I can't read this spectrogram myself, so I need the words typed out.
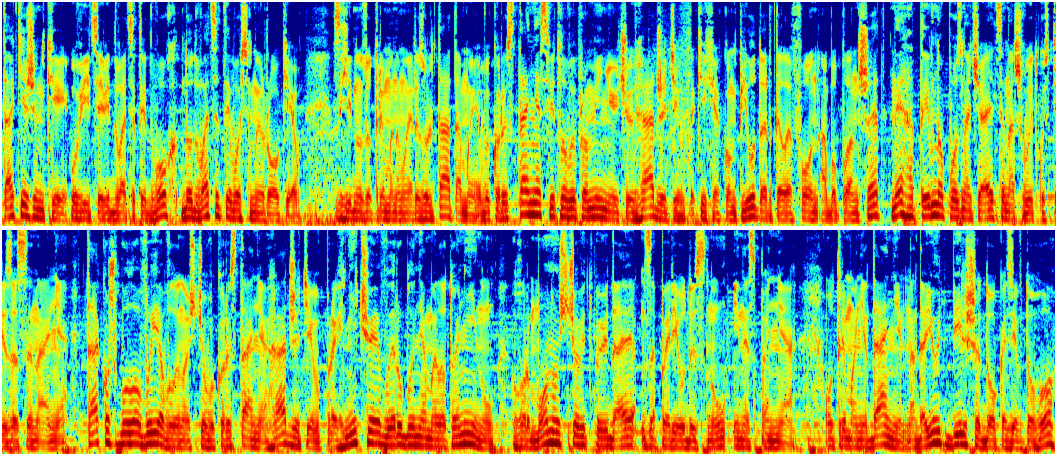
так і жінки у віці від 22 до 28 років. Згідно з отриманими результатами, використання світловипромінюючих гаджетів, таких як комп'ютер, телефон або планшет, негативно позначається на швидкості засинання. Також було виявлено, що використання гаджетів пригнічує вироблення мелатоніну, гормону, що відповідає за періоди сну і неспання. Отримані дані надають більше доказів доказів того,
